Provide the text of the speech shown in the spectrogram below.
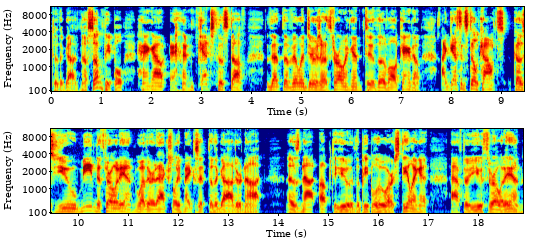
to the gods. Now, some people hang out and catch the stuff that the villagers are throwing into the volcano. I guess it still counts because you mean to throw it in, whether it actually makes it to the god or not is not up to you. The people who are stealing it after you throw it in,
